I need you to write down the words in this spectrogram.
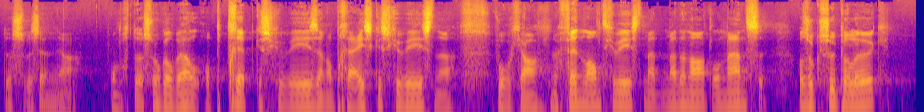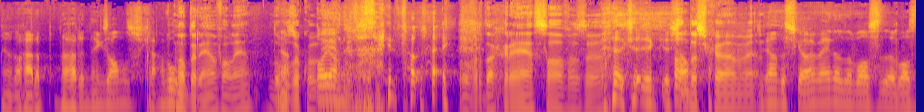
Dus we zijn ja, ondertussen ook al wel op tripjes geweest en op reisjes geweest. Nou, vorig jaar naar Finland geweest met, met een aantal mensen. Was ook superleuk. Ja, daar hadden, daar hadden niks anders gravel. Naar de Rijnvallei. Dat ja. was ook wel Oh ja, naar de Rijnvallei. Overdag rijden, s'avonds uh, aan de schuim. Ja, de schuimwijn. En dat was, dat was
